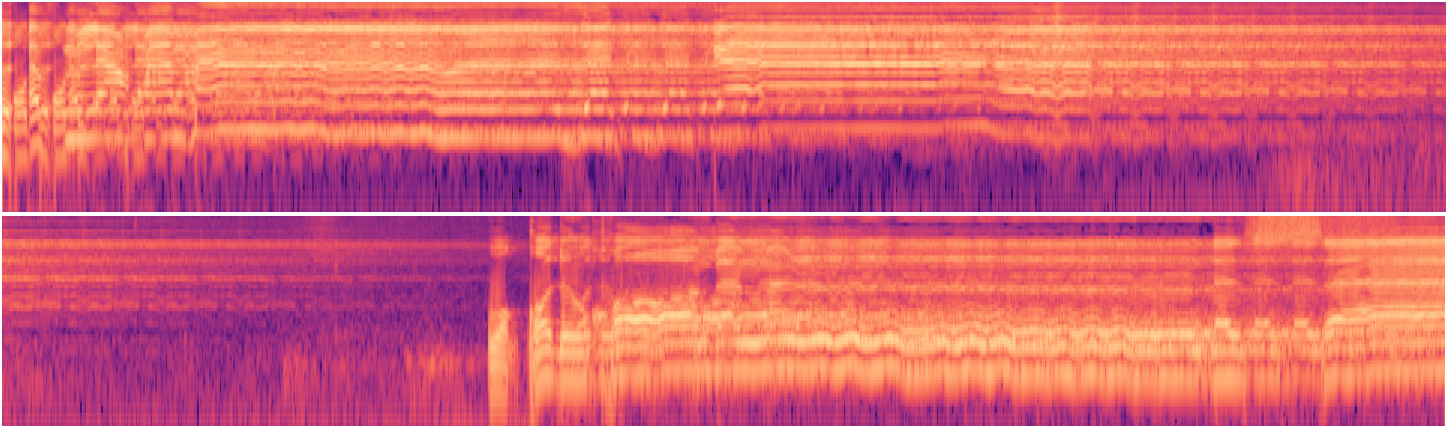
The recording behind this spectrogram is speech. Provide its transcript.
أفلح وقد خاب من دساها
